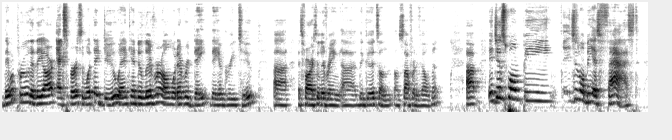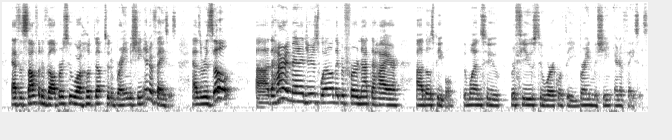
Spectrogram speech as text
they will prove that they are experts in what they do and can deliver on whatever date they agree to uh, as far as delivering uh, the goods on, on software development. Uh, it just won't be it just won't be as fast as the software developers who are hooked up to the brain machine interfaces. As a result, uh, the hiring managers, well, they prefer not to hire uh, those people, the ones who refuse to work with the brain machine interfaces.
